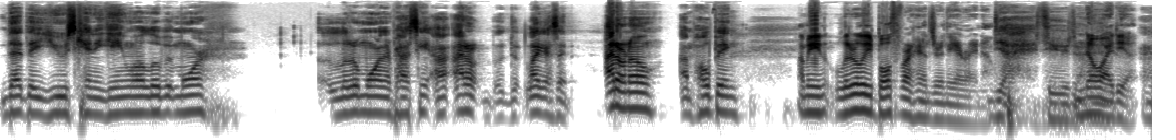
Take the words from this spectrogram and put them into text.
that they use Kenny Gainwell a little bit more, a little more in their passing. game. I, I don't like I said, I don't know. I'm hoping. I mean, literally both of our hands are in the air right now. Yeah, dude. No I, idea. I,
